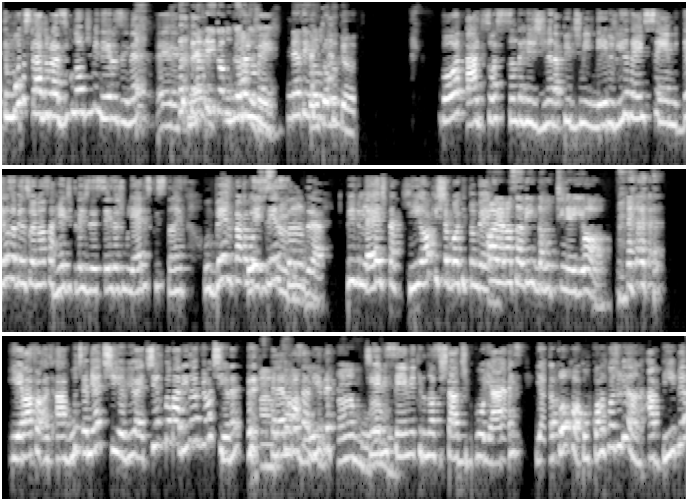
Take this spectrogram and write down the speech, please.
tem muita cidade do Brasil com nome de mineiros, assim, né? É, né? Tem em todo canto, gente. Tem em Tem todo canto. Boa tarde, sou a Sandra Regina, da PIB de Mineiros, líder da MCM. Deus abençoe nossa rede 316 das mulheres cristãs. Um beijo pra Beijo, você, Sandra. Sandra. Privilégio estar aqui. Ó, que chegou aqui também. Olha a nossa linda Rutinha aí, ó. E ela fala, a Ruth é minha tia, viu? É tia do meu marido, ela virou tia, né? ela é a nossa amo, líder Amo, de amo. MCM aqui do nosso estado de Goiás. E ela colocou, concordo com a Juliana. A Bíblia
